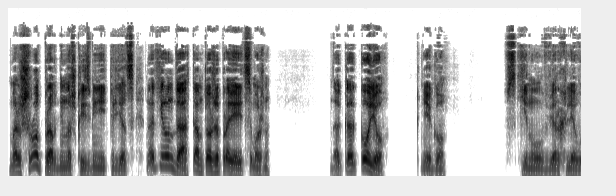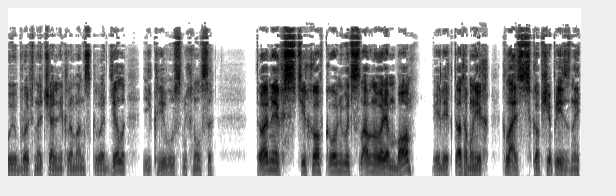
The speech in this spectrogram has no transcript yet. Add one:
Маршрут, правда, немножко изменить придется, но это ерунда, там тоже провериться можно. — На какую книгу? — вскинул вверх левую бровь начальник романского отдела и криво усмехнулся. — Томик стихов какого-нибудь славного Рембо? Или кто там у них классик общепризнанный,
